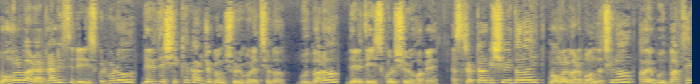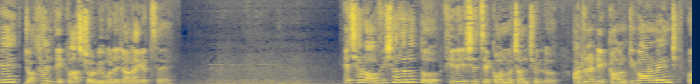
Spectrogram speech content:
মঙ্গলবার আটলান্টিক সিটির স্কুলগুলো দেরিতে শিক্ষা কার্যক্রম শুরু করেছিল। বুধবারও দেরিতে স্কুল শুরু হবে। স্ট্রেপটন বিশ্ববিদ্যালয় মঙ্গলবার বন্ধ ছিল, তবে বুধবার থেকে যথারীতি ক্লাস চলবে বলে জানা গেছে। এছাড়া অফিস আদালতও ফিরে এসেছে কর্মচাঞ্চল্য। আটলান্টিক কাউন্টি গভর্নমেন্ট ও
